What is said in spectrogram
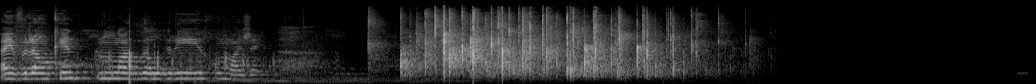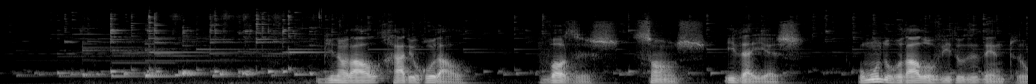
em verão quente, num lago de alegria e romagem. Binaural Rádio Rural. Vozes, sons, ideias. O mundo rural ouvido de dentro.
